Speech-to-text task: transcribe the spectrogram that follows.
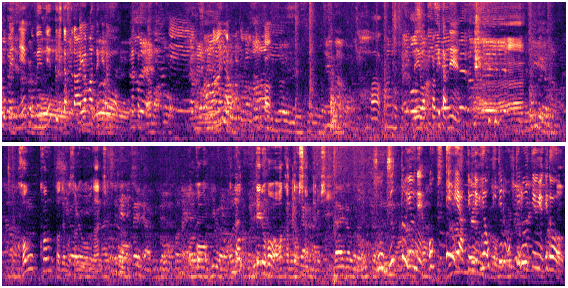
ごめんねごめんねってひたすら謝ったけどなんかなんやろうななんかいや迷惑かけたね。コンコンとでもそれをなんちゅうのこう怒ってる方は分かってほしかったるし。そうずっと言うねん。起きてやって言うねん。いや起きてる起きてるって言うんやけど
